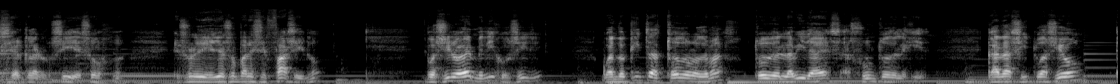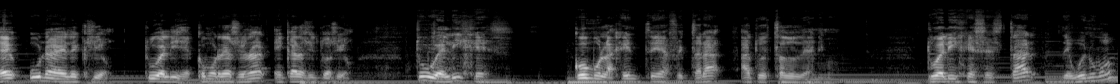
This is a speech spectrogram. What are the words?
Sea, claro, sí, eso, eso le dije yo, eso parece fácil, ¿no? Pues sí lo es, me dijo, sí, sí. Cuando quitas todo lo demás, todo en la vida es asunto de elegir. Cada situación es una elección. Tú eliges cómo reaccionar en cada situación. Tú eliges cómo la gente afectará a tu estado de ánimo. Tú eliges estar de buen humor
